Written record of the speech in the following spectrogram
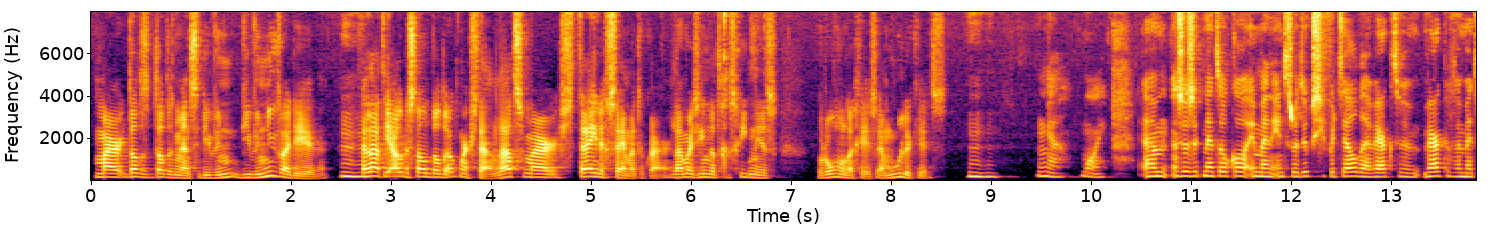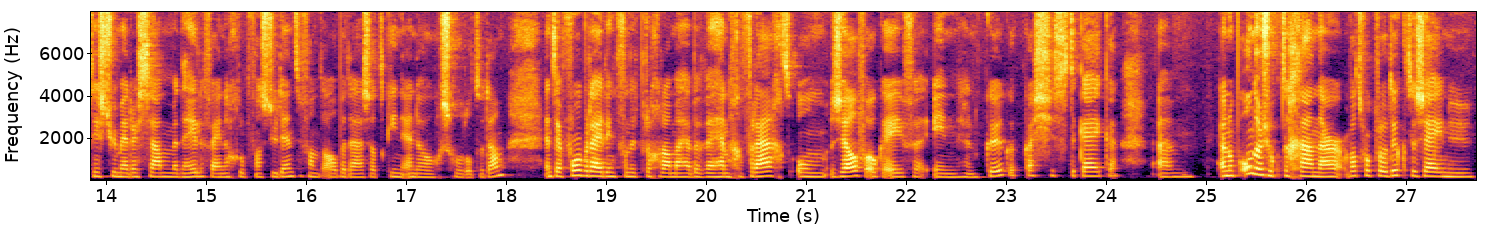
Maar dat is, dat is mensen die we, die we nu waarderen. En laat die oude standbeelden ook maar staan. Laat ze maar strijdig zijn met elkaar. Laat maar zien dat geschiedenis rommelig is en moeilijk is. Ja, mooi. Ehm, zoals ik net ook al in mijn introductie vertelde, werken we, werken we met History Matters samen met een hele fijne groep van studenten van het Albeda Zatkien en de Hogeschool Rotterdam. En ter voorbereiding van dit programma hebben we hen gevraagd om zelf ook even in hun keukenkastjes te kijken. Ehm, en op onderzoek te gaan naar wat voor producten zij nu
